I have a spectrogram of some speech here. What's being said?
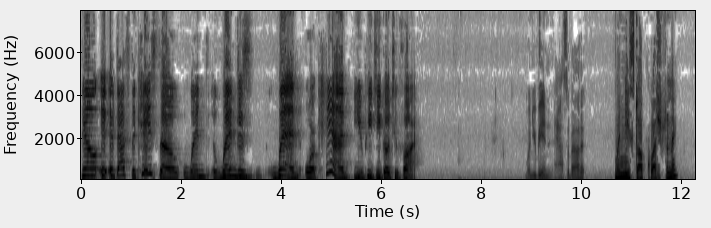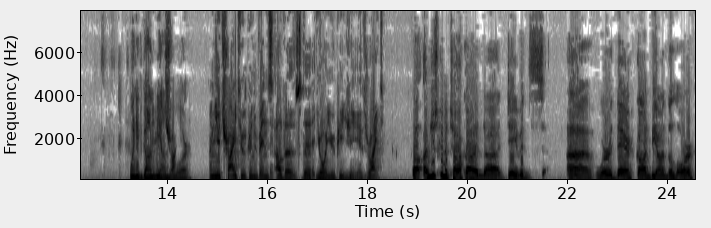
Now, i- if that's the case, though, when when does when or can UPG go too far? When you're being an ass about it. When you stop questioning, when you've gone When beyond the try- lore. And you try to convince others that your UPG is right. Well, I'm just going to talk on uh, David's uh, word there, gone beyond the lore.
